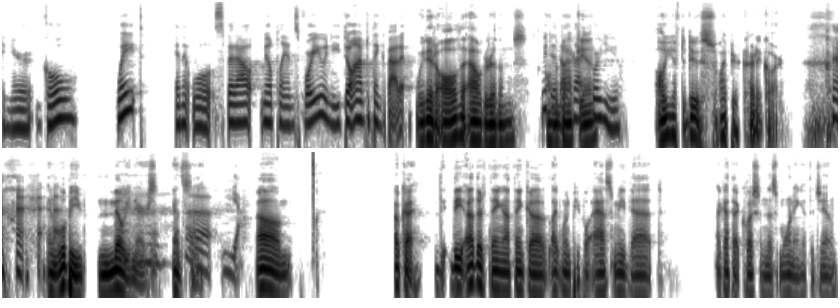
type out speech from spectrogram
and your goal weight, and it will spit out meal plans for you, and you don't have to think about it. We did all the algorithms We on did the all that end. for you. All you have to do is swipe your credit card and we'll be millionaires instantly. Uh, yeah. Um, okay. The, the other thing I think of, like when people ask me that, I got that question this morning at the gym.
